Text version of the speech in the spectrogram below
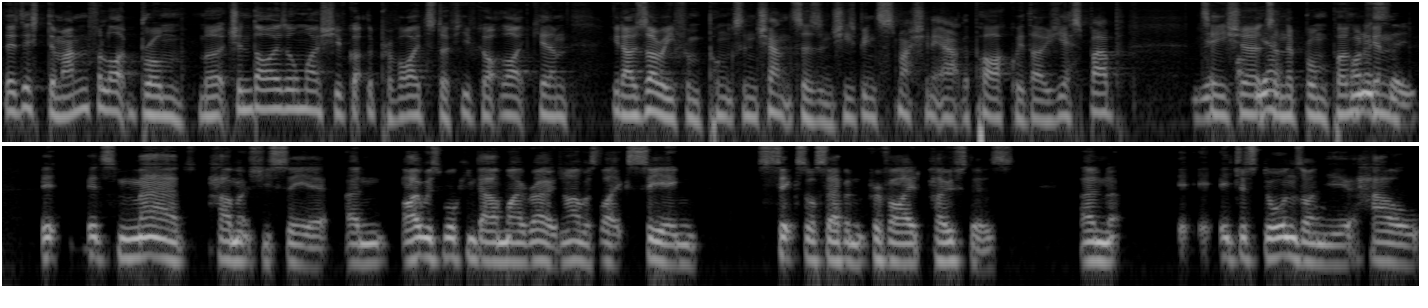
there's this demand for like Brum merchandise almost. You've got the provide stuff. You've got like um, you know Zoe from Punks and Chancers, and she's been smashing it out the park with those Yes Bab t-shirts yeah. and the Brum Punk. Honestly, and... it, it's mad how much you see it. And I was walking down my road and I was like seeing six or seven provide posters, and it, it just dawns on you how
